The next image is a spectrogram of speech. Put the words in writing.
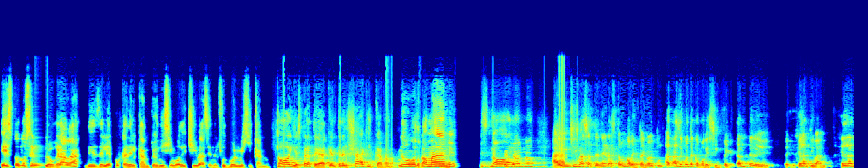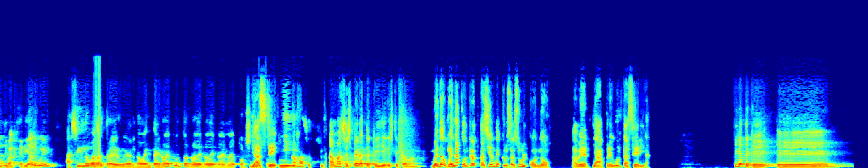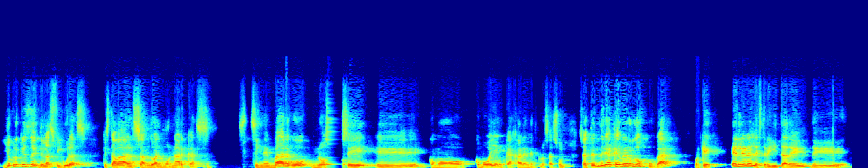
Esto no se lograba desde la época del campeonísimo de Chivas en el fútbol mexicano. No, y espérate a que entre el Shaggy, cabrón. No, no mames. No, no, no. Ahí sí vas a tener hasta un 99 puntos. Haz de cuenta como desinfectante de, gel, antibacterial, güey. Así lo vas a traer, güey, al 99.9999%. Ya sé. Nada, más, nada más espérate a que llegue este cabrón. Bueno, ¿buena contratación de Cruz Azul o no? A ver, ya, pregunta seria. Fíjate que eh, yo creo que es de, de las figuras que estaba alzando al Monarcas sin embargo, no sé eh, cómo, cómo vaya a encajar en el Cruz Azul. O sea, tendría que verlo jugar porque él era la estrellita de,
